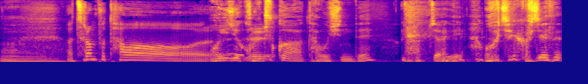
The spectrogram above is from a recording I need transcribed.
어, 트럼프 타워 어, 이제 건축가 다우신데? 갑자기? 어제 그제는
